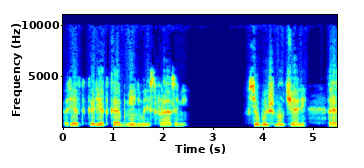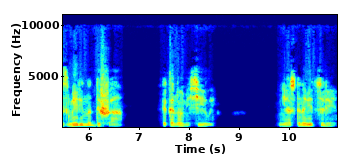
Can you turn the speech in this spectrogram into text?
Редко-редко обменивались фразами. Все больше молчали, размеренно дыша, экономя силы. Не остановиться ли?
